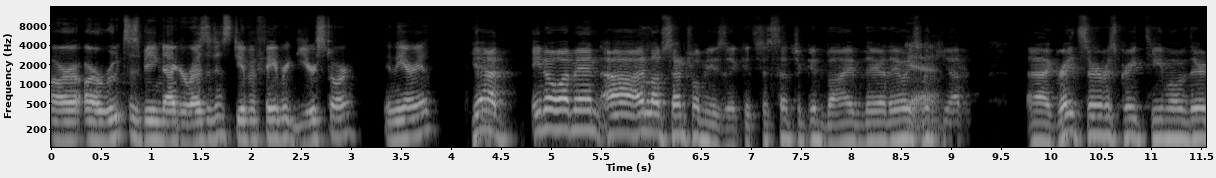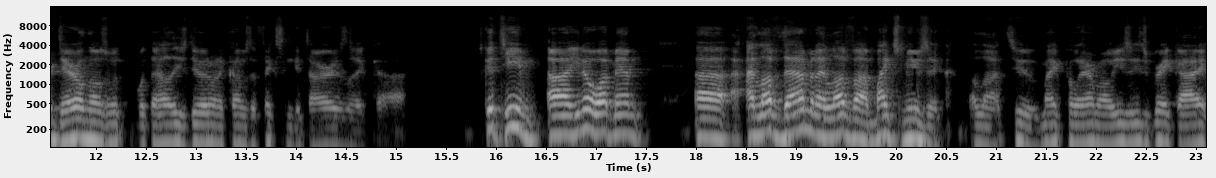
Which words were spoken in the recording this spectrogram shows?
our our roots as being niagara residents do you have a favorite gear store in the area Yeah, you know what, man? Uh, I love Central Music. It's just such a good vibe there. They always hook you up. Uh, great service, great team over there. Daryl knows what, what the hell he's doing when it comes to fixing guitars. Like, uh, it's a good team. Uh, you know what, man? Uh, I love them, and I love uh, Mike's music a lot too. Mike Palermo, he's he's a great guy.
